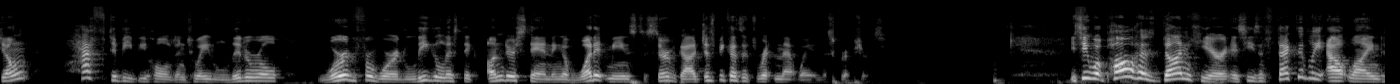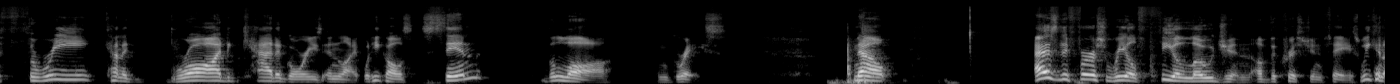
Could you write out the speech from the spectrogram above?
don't have to be beholden to a literal, word for word, legalistic understanding of what it means to serve God just because it's written that way in the scriptures. You see, what Paul has done here is he's effectively outlined three kind of broad categories in life what he calls sin, the law, and grace. Now, as the first real theologian of the Christian faith, we can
